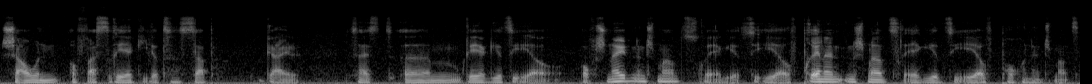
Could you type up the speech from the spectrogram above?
schauen, auf was reagiert Sub. Geil. Das heißt, ähm, reagiert sie eher auf schneidenden Schmerz, reagiert sie eher auf brennenden Schmerz, reagiert sie eher auf pochenden Schmerz.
